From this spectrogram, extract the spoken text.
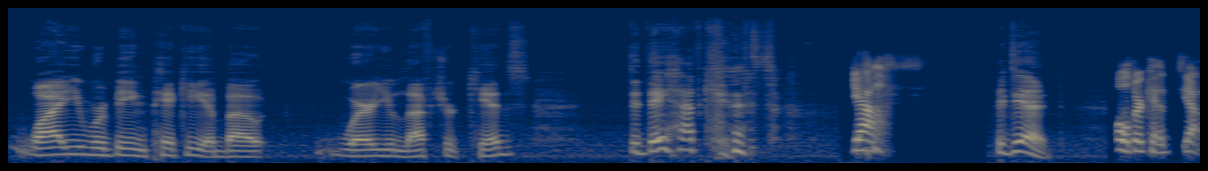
why you were being picky about where you left your kids, did they have kids? Yeah. They did. Older kids, yeah.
